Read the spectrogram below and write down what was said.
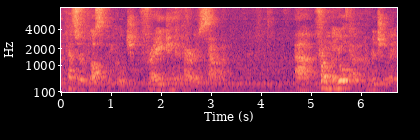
professor of philosophy called Fray Junipero Serra, uh, from Mallorca originally.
